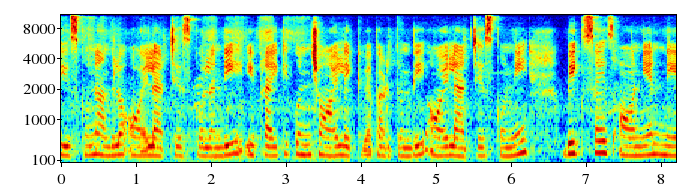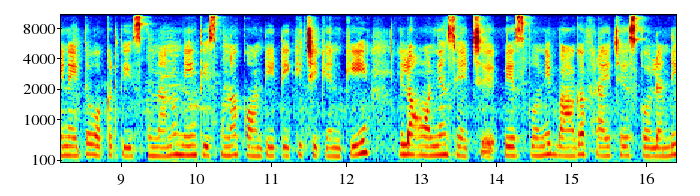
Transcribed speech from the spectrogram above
తీసుకుని అందులో ఆయిల్ యాడ్ చేసుకోవాలండి. ఈ ఫ్రైకి కొంచెం ఆయిల్ ఎక్కువే పడుతుంది. ఆయిల్ యాడ్ చేసుకొని బిగ్ సైజ్ ఆనియన్ నేనైతే ఒకటి తీసుకున్నాను. నేను తీసుకున్న క్వాంటిటీకి చికెన్కి ఇలా ఆనియన్స్ వేసుకొని బాగా ఫ్రై చేసుకోవాలండి.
